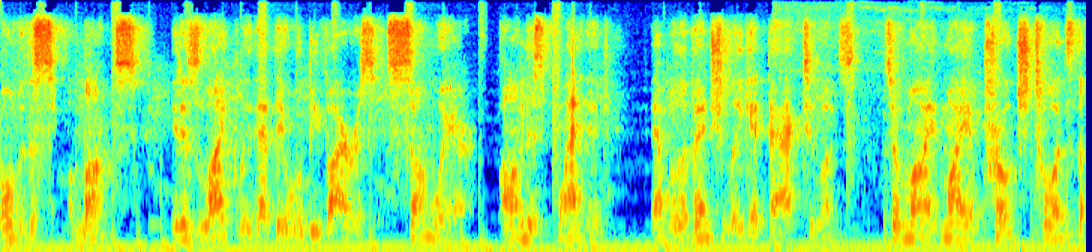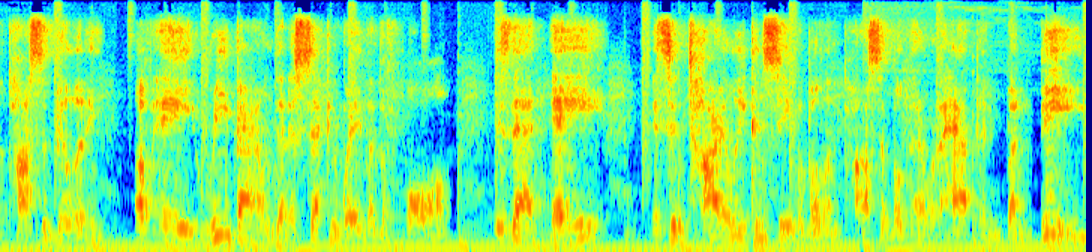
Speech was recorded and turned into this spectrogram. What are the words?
over the months, it is likely that there will be virus somewhere on this planet that will eventually get back to us. So my, my approach towards the possibility of a rebound and a second wave in the fall is that A, it's entirely conceivable and possible that it would happen. But B,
